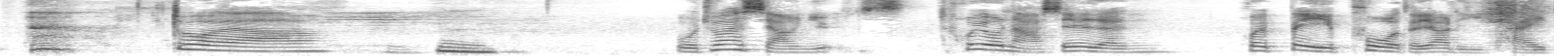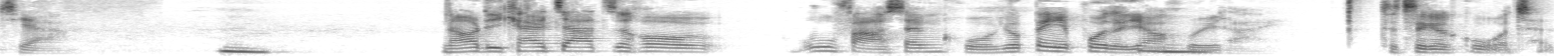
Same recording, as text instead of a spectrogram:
对啊，嗯，我就在想，有会有哪些人会被迫的要离开家，嗯，然后离开家之后无法生活，又被迫的要回来的这个过程，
